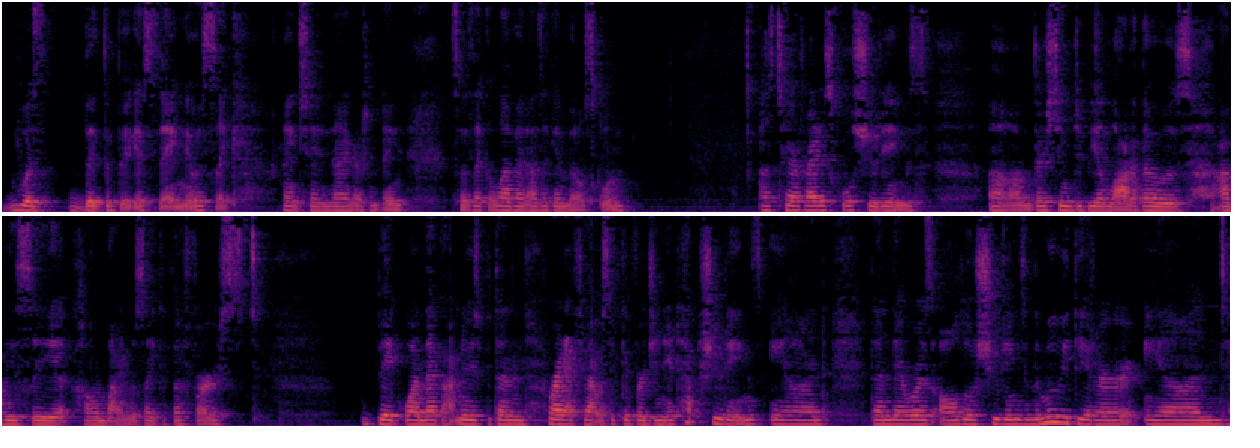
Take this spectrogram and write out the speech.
was like the biggest thing. It was like 1999 or something. So I was like 11. I was like in middle school. I was terrified of school shootings. Um, there seemed to be a lot of those. Obviously, Columbine was like the first big one that got news. But then right after that was like the Virginia Tech shootings. And then there was all those shootings in the movie theater. And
